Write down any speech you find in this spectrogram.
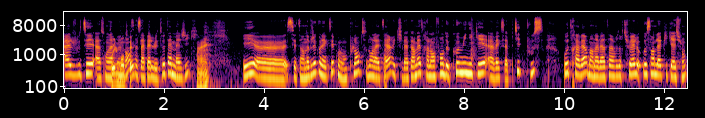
ajouter à son Vous abonnement. montrer Ça s'appelle le totem magique. Ouais. Et euh, c'est un objet connecté que l'on plante dans la terre et qui va permettre à l'enfant de communiquer avec sa petite pousse au travers d'un avatar virtuel au sein de l'application.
